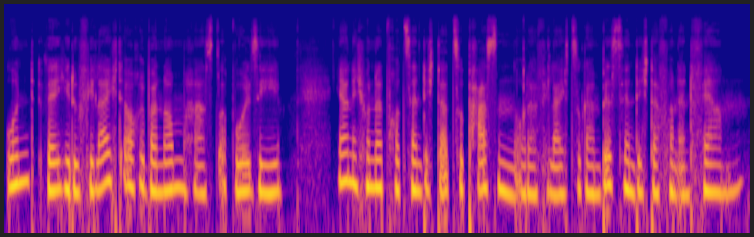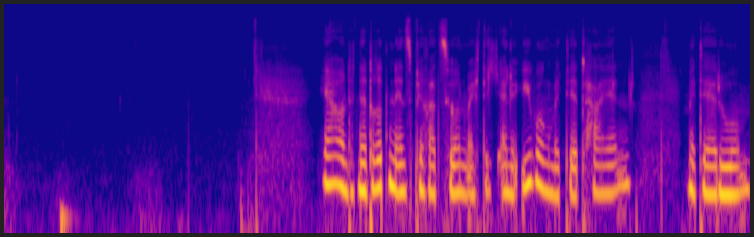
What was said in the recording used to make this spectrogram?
und welche du vielleicht auch übernommen hast, obwohl sie ja nicht hundertprozentig dazu passen oder vielleicht sogar ein bisschen dich davon entfernen. Ja, und in der dritten Inspiration möchte ich eine Übung mit dir teilen, mit der du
